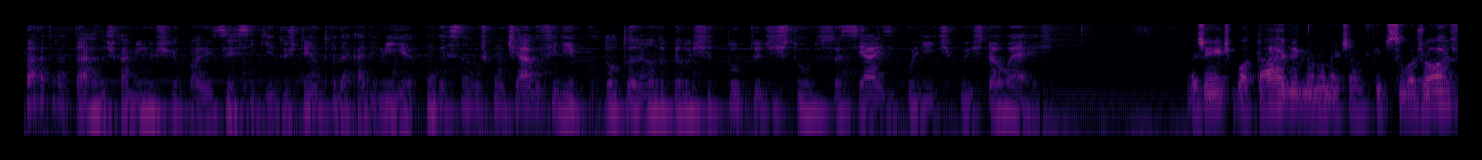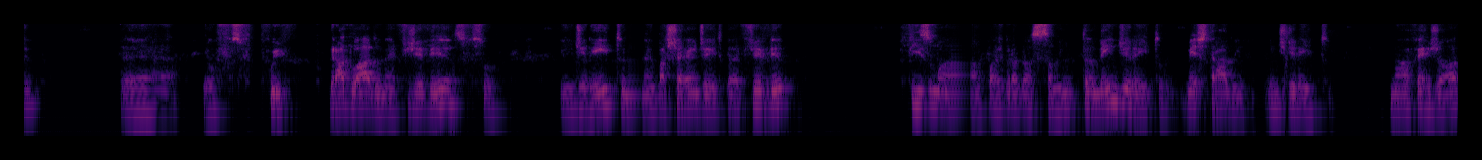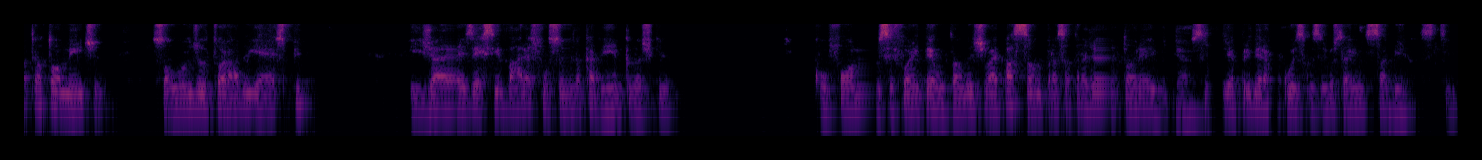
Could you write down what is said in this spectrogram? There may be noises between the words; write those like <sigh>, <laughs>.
Para tratar dos caminhos que podem ser seguidos dentro da academia, conversamos com Tiago Filippo, doutorando pelo Instituto de Estudos Sociais e Políticos da UERJ. Oi, gente, boa tarde. Meu nome é Tiago Filippo Silva Jorge. É, eu fui graduado na FGV, sou em Direito, né, bacharel em Direito pela FGV. Fiz uma pós-graduação também em Direito, mestrado em, em Direito na UFRJ. Atualmente sou aluno de doutorado IESP e já exerci várias funções acadêmicas. Acho que conforme vocês forem perguntando, a gente vai passando por essa trajetória aí. É. Seria a primeira coisa que vocês gostariam de saber. Sim.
